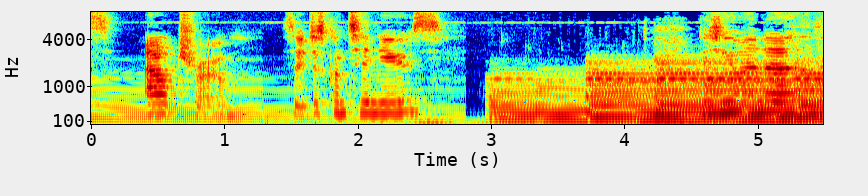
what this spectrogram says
this outro. So it just continues. Cause you and I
